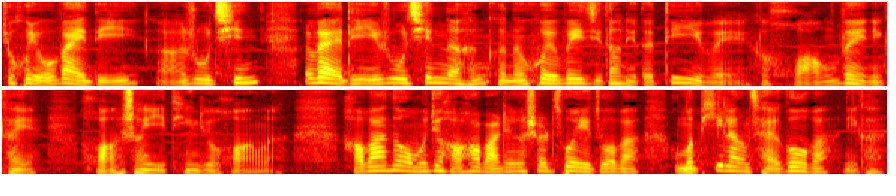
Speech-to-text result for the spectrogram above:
就会有外敌啊入侵，外敌一入侵呢，很可能会危及到你的地位和皇位。你看，皇上一听就慌了，好吧，那我们就好好把这个事儿做一做吧，我们批量采购吧。你看，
